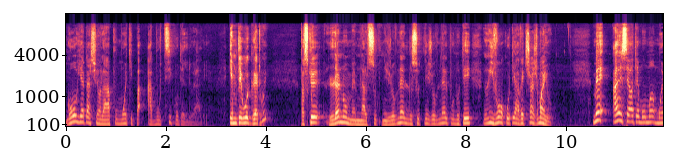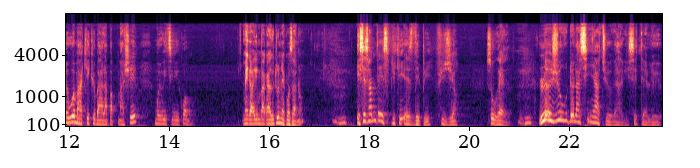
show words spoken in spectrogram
une orientation là pour moi qui pas abouti côté le doit aller. Et me regrette oui parce que là nous même dans le soutenir Jovenel, le soutenir Jovenel pour nous rivons côté avec changement yo. Mais à un certain moment, moi remarqué que bah la pas marché, moi retiré comme. Mais Gary m'a pas retourner comme ça non? Et c'est ça me expliqué SDP fusion sur elle. Le jour de la signature Gary, c'était le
